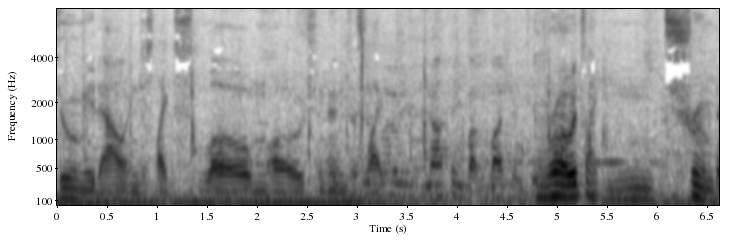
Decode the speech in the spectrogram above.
doomied out and just like slow motion and just like, nothing but mushroom. bro, it's like shroomed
